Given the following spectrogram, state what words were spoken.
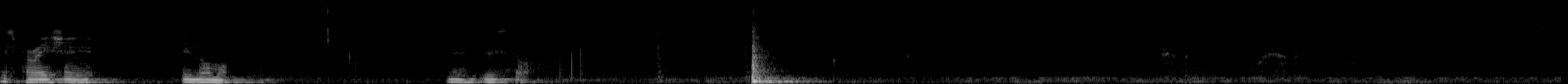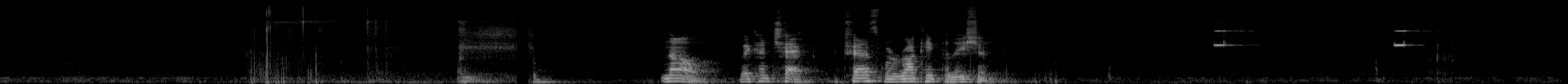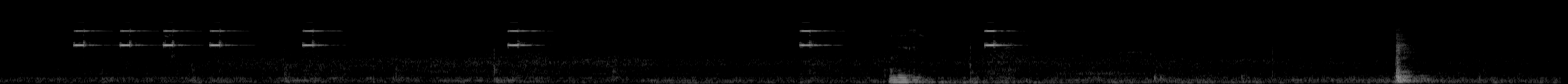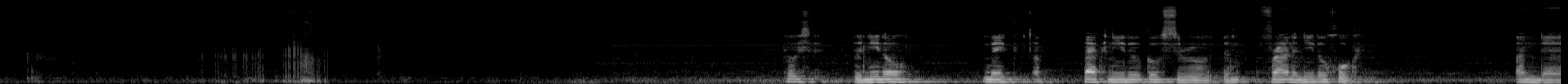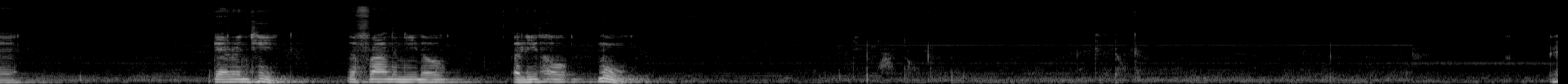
Expiration is normal and restore. Now we can check transfer racking position. Completely. Push the needle, make a back needle go through the front needle hook and uh, guaranteed the front needle a little move.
